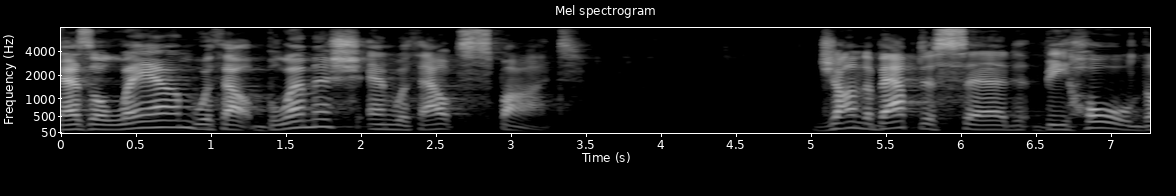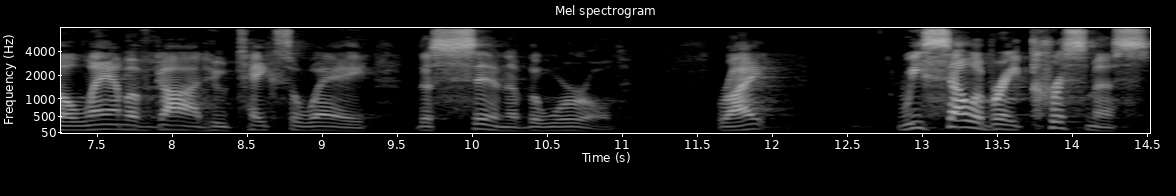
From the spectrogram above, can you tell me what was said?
as a lamb without blemish and without spot. John the Baptist said, Behold the Lamb of God who takes away the sin of the world, right? We celebrate Christmas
